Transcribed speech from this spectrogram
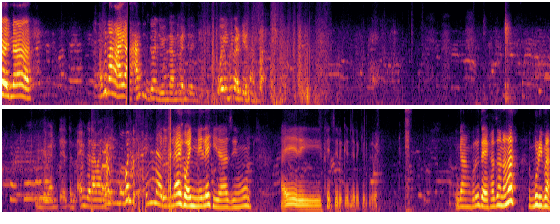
এই না আচ্ছা না তুই দোয়া বেড়ে বেড়ে ওই যে বেড়ে না এম জানা মানে মোবাইল ইন্না লিল্লাহি ওয়া ইন্না ইলাইহি রাজিউন হাই রে খেজে রে খেজে রে খেজে রে গাঙ্গুরি দেখা যায় না বুড়ি মা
